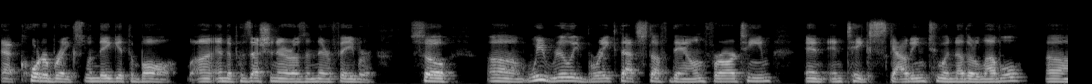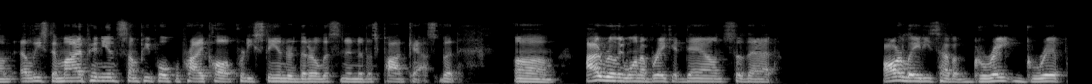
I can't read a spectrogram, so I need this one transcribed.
at quarter breaks when they get the ball uh, and the possession arrows in their favor. So um, we really break that stuff down for our team and and take scouting to another level. Um, at least in my opinion, some people will probably call it pretty standard that are listening to this podcast, but um, I really want to break it down so that our ladies have a great grip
